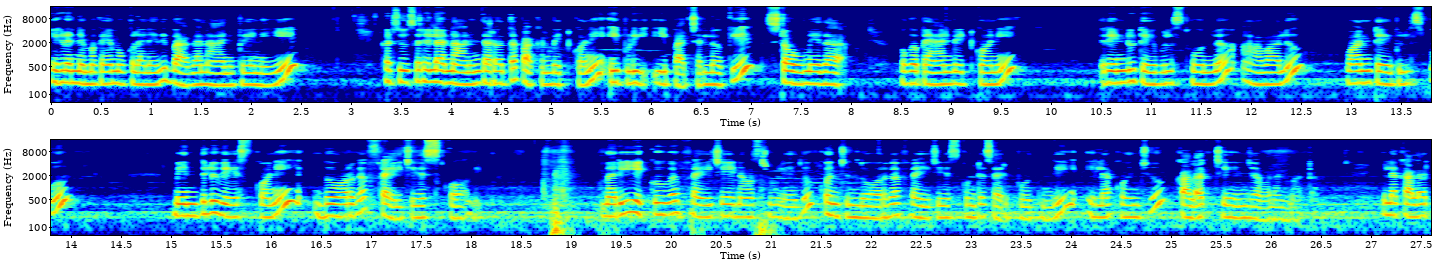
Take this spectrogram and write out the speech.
ఇక్కడ నిమ్మకాయ ముక్కలు అనేది బాగా నానిపోయినాయి. ఇక్కడ చూసారు ఇలా నానిన తర్వాత పక్కన పెట్టుకొని ఇప్పుడు ఈ పచ్చడిలోకి స్టవ్ మీద ఒక ప్యాన్ పెట్టుకొని రెండు టేబుల్ స్పూన్లు ఆవాలు వన్ టేబుల్ స్పూన్ మెంతులు వేసుకొని దూరగా ఫ్రై చేసుకోవాలి. మరీ ఎక్కువగా ఫ్రై చేయని అవసరం లేదు. కొంచెం దూరగా ఫ్రై చేసుకుంటే సరిపోతుంది. ఇలా కొంచెం కలర్ చేంజ్ అవ్వాలన్నమాట. ఇలా కలర్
